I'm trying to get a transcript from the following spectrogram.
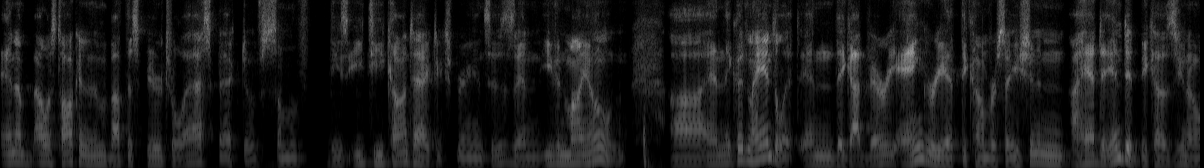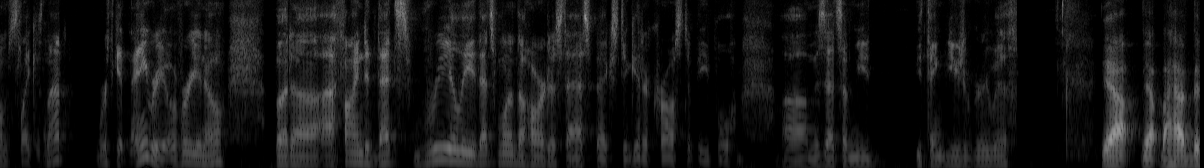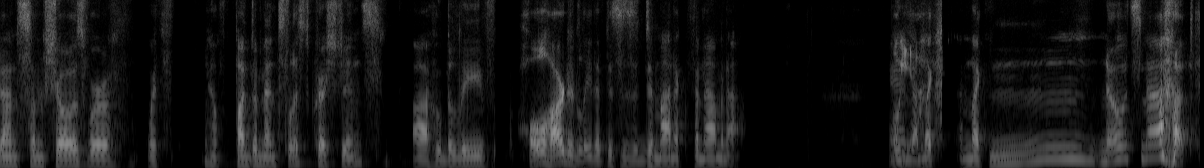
And I, I was talking to them about the spiritual aspect of some of these ET contact experiences and even my own. Uh, and they couldn't handle it. And they got very angry at the conversation. And I had to end it because, you know, just like, it's not worth getting angry over, you know. But uh, I find that that's really that's one of the hardest aspects to get across to people. Um, is that something you you think you'd agree with? Yeah, yeah. I have been on some shows where with you know fundamentalist Christians uh, who believe wholeheartedly that this is a demonic phenomenon. Oh, and oh, yeah. I'm like, I'm like, mm, no, it's not,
